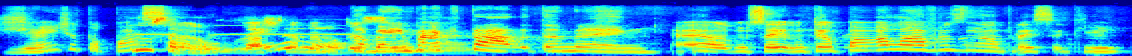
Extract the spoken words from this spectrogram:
Gente, eu tô Não passando. eu acho que é Não. Tô bem não. impactada também. É, eu não sei, não tenho palavras não pra isso aqui.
